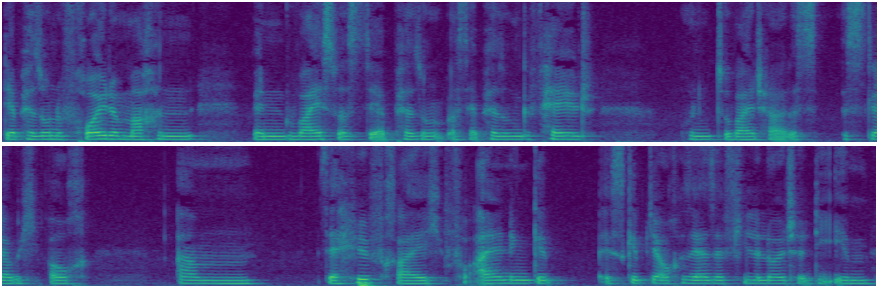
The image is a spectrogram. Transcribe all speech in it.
der Person eine Freude machen, wenn du weißt, was der Person, was der Person gefällt und so weiter. Das ist, glaube ich, auch ähm, sehr hilfreich. Vor allen Dingen gibt es gibt ja auch sehr, sehr viele Leute, die eben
